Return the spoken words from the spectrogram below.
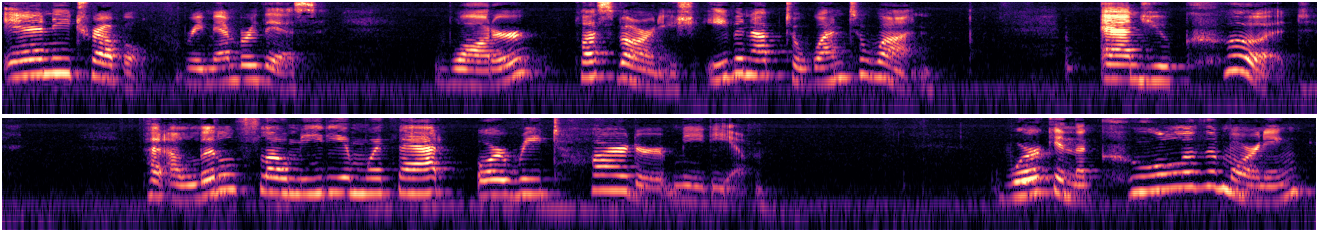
any trouble, remember this water plus varnish, even up to one to one and you could put a little flow medium with that or retarder medium. Work in the cool of the morning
